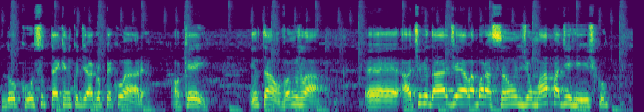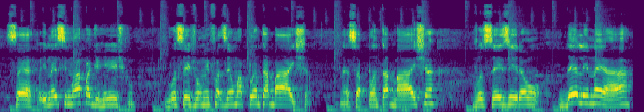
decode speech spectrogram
do curso técnico de agropecuária, ok? Então, vamos lá. É, a atividade é a elaboração de um mapa de risco, certo? E nesse mapa de risco, vocês vão me fazer uma planta baixa. Nessa planta baixa, vocês irão delinear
